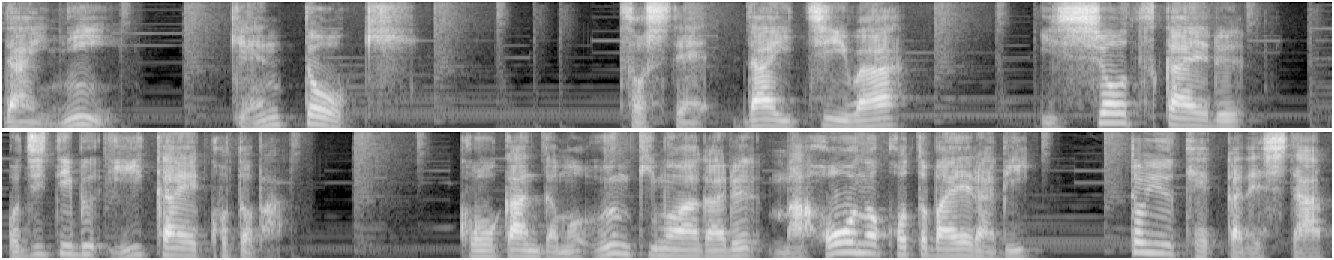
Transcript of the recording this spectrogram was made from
第2位厳冬期そして第1位は一生使えるポジティブ言い換え言葉。好感度も運気も上がる魔法の言葉選びという結果でした。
